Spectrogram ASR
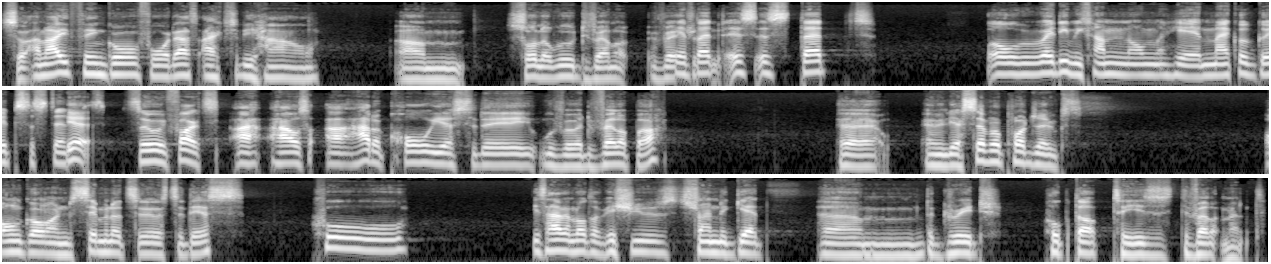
So, and I think going forward, that's actually how um, solar will develop eventually. Yeah, but is is that already become normal here? Microgrid systems. Yeah. So in fact, I, I was I had a call yesterday with a developer, uh, and there are several projects ongoing similar to to this, who is having a lot of issues trying to get um, the grid hooked up to his development,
